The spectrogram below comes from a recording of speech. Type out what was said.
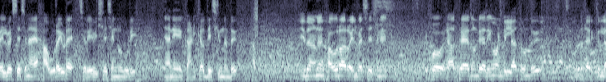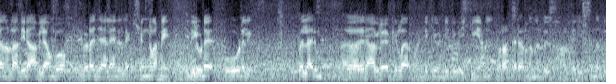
റെയിൽവേ സ്റ്റേഷനായ ഹൗറയുടെ ചെറിയ വിശേഷങ്ങൾ കൂടി ഞാൻ കാണിക്കാൻ ഉദ്ദേശിക്കുന്നുണ്ട്. ഇതാണ് ഹൗറ റെയിൽവേ സ്റ്റേഷന്. ഇപ്പോൾ രാത്രി ആയതുകൊണ്ട് അധികം വണ്ടി ഇല്ലാത്തതുകൊണ്ട് ഇവിടെ തിരക്കില്ല എന്നുള്ളത്. അത് രാവിലെ ആകുമ്പോൾ ഇവിടെ ജല ലക്ഷ്യങ്ങളാണ് ഇതിലൂടെ ഓടൽ ഇപ്പോൾ എല്ലാവരും രാവിലെയൊക്കെയുള്ള വണ്ടിക്ക് വേണ്ടിയിട്ട് വെയിറ്റിംഗ് ആണ് കുറേ ആൾക്കാർ ഇറങ്ങുന്നുണ്ട് ആൾക്കാർ ഇരിക്കുന്നുണ്ട്.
